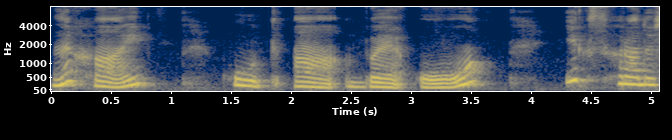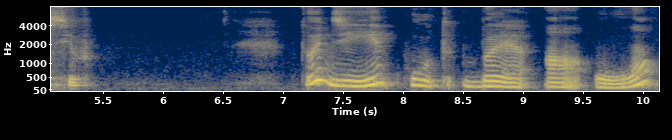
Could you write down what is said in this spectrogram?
Нехай кут АБО х градусів. Тоді кут БАО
